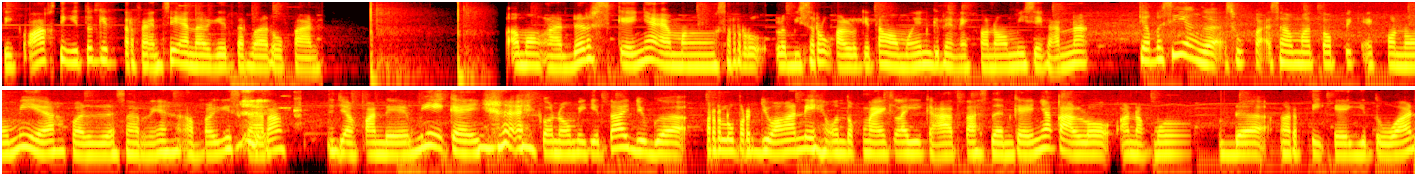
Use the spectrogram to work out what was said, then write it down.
di koaksi itu kita intervensi energi terbarukan. Among others, kayaknya emang seru, lebih seru kalau kita ngomongin green economy sih, karena siapa sih yang nggak suka sama topik ekonomi ya pada dasarnya? Apalagi sekarang sejak pandemi kayaknya ekonomi kita juga perlu perjuangan nih untuk naik lagi ke atas. Dan kayaknya kalau anak muda ngerti kayak gituan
